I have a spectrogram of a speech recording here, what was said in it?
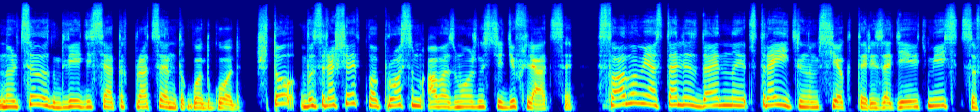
0,2% год к году, что возвращает к вопросам о возможности дефляции. Слабыми остались данные в строительном секторе. За 9 месяцев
